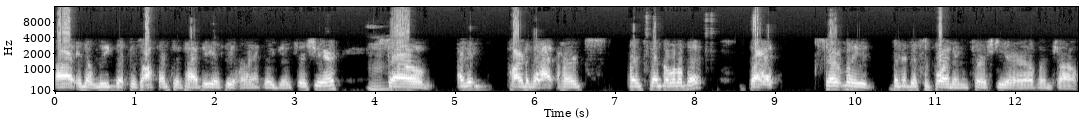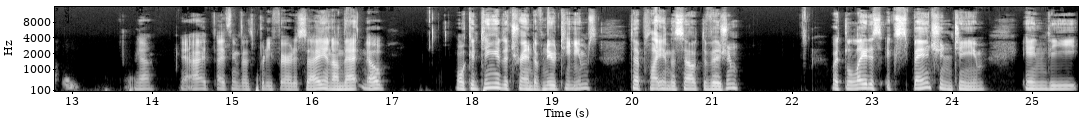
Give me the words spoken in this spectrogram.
uh, in a league that's as offensive heavy as the Atlantic League is this year. Mm-hmm. So I think part of that hurts hurts them a little bit, but certainly been a disappointing first year over in Charleston. Yeah, yeah, I I think that's pretty fair to say. And on that note, we'll continue the trend of new teams that play in the South Division with the latest expansion team in the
